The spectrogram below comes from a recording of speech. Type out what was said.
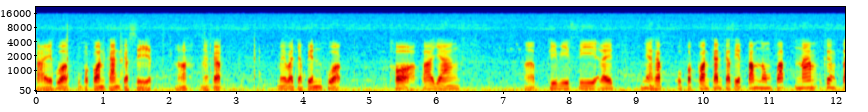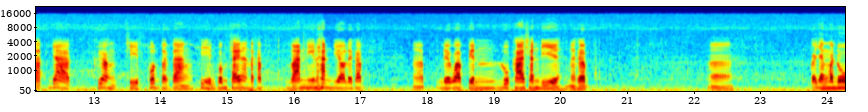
ขายพวกอุปกรณ์การเกษตรเนาะนะครับ ไม่ว่าจะเป็นพวกท่อผ้ายาง PVC อะไรเนี่ยครับอุปกรณ์การเกษตรปั๊มนมปั๊บน้ำเครื่องตัดหญ้า เครื่องฉีดพ่นต่างๆ ที่เห็นผมใช้นั่นนะครับ ร้านนี้ร้านเดียวเลยครับเรียกว่าเป็นลูกค้าชั้นดีนะครับก็ยังมาดู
